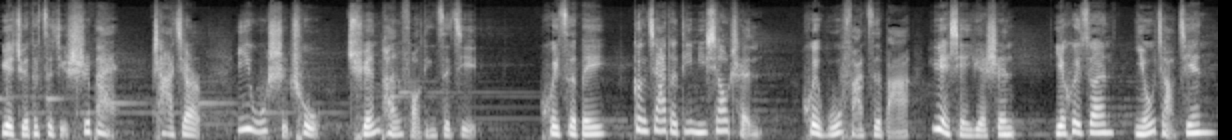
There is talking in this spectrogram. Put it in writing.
越觉得自己失败、差劲儿、一无是处，全盘否定自己，会自卑，更加的低迷消沉，会无法自拔，越陷越深，也会钻牛角尖，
